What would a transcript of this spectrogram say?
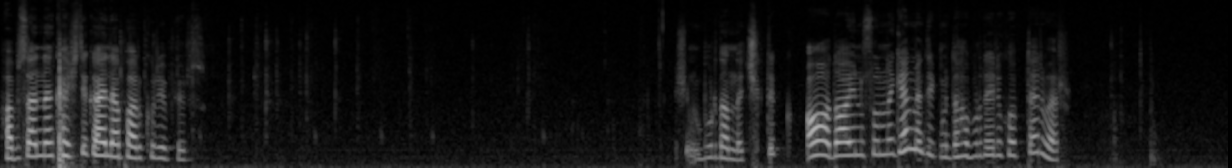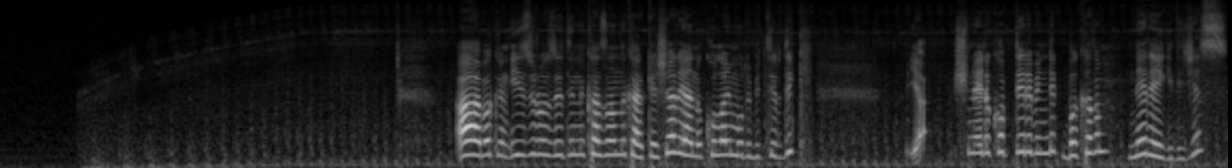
Hapishaneden kaçtık hala parkur yapıyoruz. Şimdi buradan da çıktık. Aa daha oyunun sonuna gelmedik mi? Daha burada helikopter var. Aa bakın Easy rozetini kazandık arkadaşlar. Yani kolay modu bitirdik. Ya şimdi helikoptere bindik. Bakalım nereye gideceğiz?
